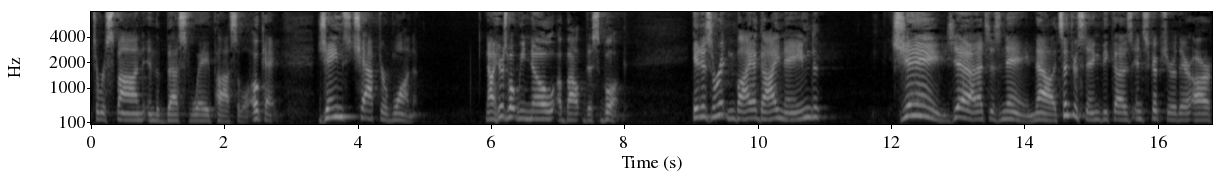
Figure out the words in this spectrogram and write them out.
to respond in the best way possible. Okay, James chapter 1. Now, here's what we know about this book it is written by a guy named James. Yeah, that's his name. Now, it's interesting because in Scripture there are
